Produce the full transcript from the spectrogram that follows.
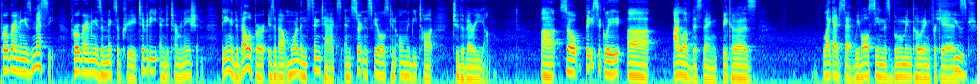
Programming is messy. Programming is a mix of creativity and determination. Being a developer is about more than syntax, and certain skills can only be taught to the very young. Uh, so basically, uh, I love this thing because, like I've said, we've all seen this boom in coding for kids. Huge.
